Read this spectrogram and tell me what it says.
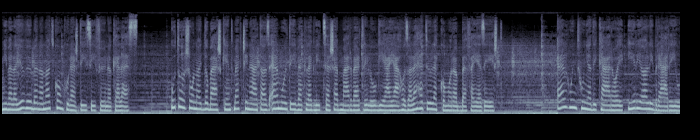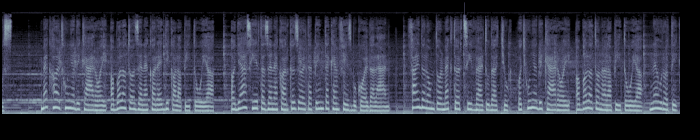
mivel a jövőben a nagy konkurens DC főnöke lesz. Utolsó nagy dobásként megcsinálta az elmúlt évek legviccesebb Marvel trilógiájához a lehető legkomorabb befejezést. Elhunyt Hunyadi Károly, írja a Librarius. Meghalt Hunyadi Károly, a Balaton zenekar egyik alapítója. A gyászhírt a zenekar közölte pénteken Facebook oldalán. Fájdalomtól megtört szívvel tudatjuk, hogy Hunyadi Károly, a Balaton alapítója, Neurotik,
